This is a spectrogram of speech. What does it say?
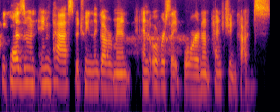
because of an impasse between the government and oversight board on pension cuts.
